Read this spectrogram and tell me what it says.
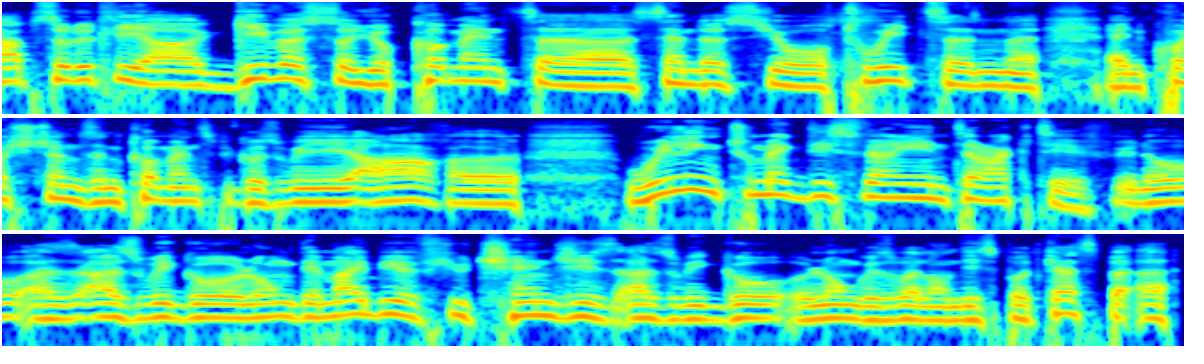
Absolutely. Uh, give us uh, your comments. Uh, send us your tweets and uh, and questions and comments because we are uh, willing to make this very interactive. You know, as as we go along, there might be a few changes as we go along as well on this podcast, but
